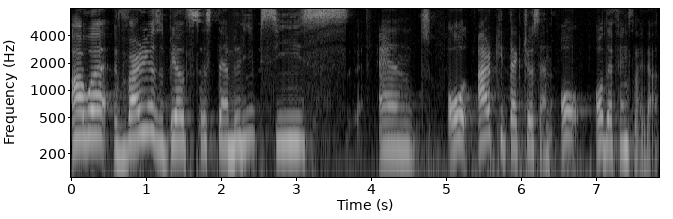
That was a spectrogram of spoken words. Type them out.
our various build system, libcs, and all architectures and all other things like that,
